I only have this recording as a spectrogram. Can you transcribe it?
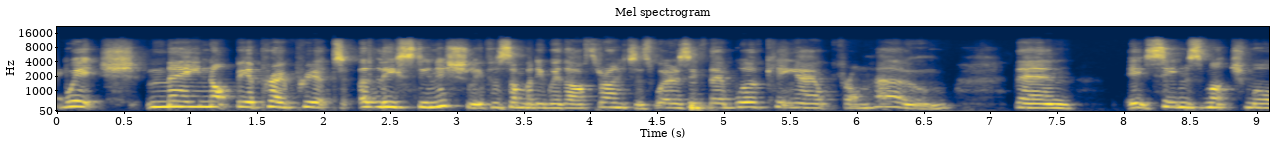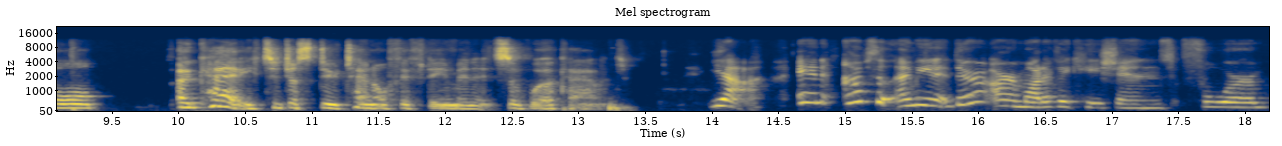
right. which may not be appropriate, at least initially, for somebody with arthritis. Whereas if they're working out from home, then it seems much more okay to just do 10 or 15 minutes of workout. Yeah. And absolutely, I mean, there are modifications for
